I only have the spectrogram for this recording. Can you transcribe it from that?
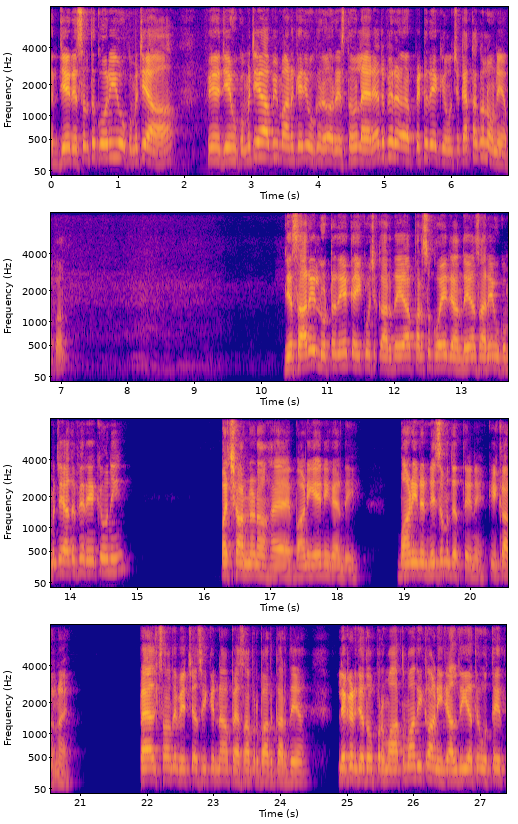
ਜੇ ਰਿਸ਼ਵਤ ਰਿਸ਼ਵਤਖੋਰੀ ਹੁਕਮ 'ਚ ਆ ਫਿਰ ਜੇ ਹੁਕਮ 'ਚ ਆ ਵੀ ਮੰਨ ਕੇ ਜੀ ਉਹ ਰਿਸ਼ਵਤ ਲੈ ਰਿਹਾ ਤੇ ਫਿਰ ਅ, ਪਿੱਟਦੇ ਕਿਉਂ ਸ਼ਿਕਾਇਤਾਂ ਕਿਉਂ ਲਾਉਨੇ ਆਪਾਂ? ਜੇ ਸਾਰੇ ਲੁੱਟਦੇ ਕਈ ਕੁਝ ਕਰਦੇ ਆ ਪਰਸ ਕੋਏ ਜਾਂਦੇ ਆ ਸਾਰੇ ਹੁਕਮ 'ਚ ਆ ਤੇ ਫਿਰ ਇਹ ਕਿਉਂ ਨਹੀਂ? ਪਛਾਨਣਾ ਹੈ ਬਾਣੀ ਇਹ ਨਹੀਂ ਕਹਿੰਦੀ। ਬਾਣੀ ਨੇ ਨਿਯਮ ਦਿੱਤੇ ਨੇ ਕੀ ਕਰਨਾ ਹੈ? ਪੈਲਸਾਂ ਦੇ ਵਿੱਚ ਅਸੀਂ ਕਿੰਨਾ ਪੈਸਾ ਬਰਬਾਦ ਕਰਦੇ ਆ ਲੇਕਿਨ ਜਦੋਂ ਪ੍ਰਮਾਤਮਾ ਦੀ ਕਹਾਣੀ ਚੱਲਦੀ ਹੈ ਤੇ ਉੱਤੇ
